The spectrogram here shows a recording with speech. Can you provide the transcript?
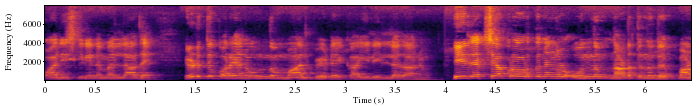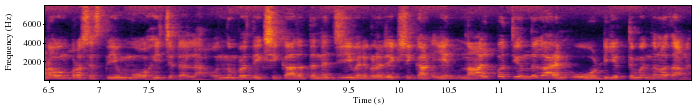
പരിശീലനമല്ലാതെ എടുത്തു പറയാൻ ഒന്നും മാൽപ്പയുടെ കയ്യിൽ ഇല്ലതാനും ഈ രക്ഷാപ്രവർത്തനങ്ങൾ ഒന്നും നടത്തുന്നത് പണവും പ്രശസ്തിയും മോഹിച്ചിട്ടല്ല. ഒന്നും പ്രതീക്ഷിക്കാതെ തന്നെ ജീവനുകൾ രക്ഷിക്കാൻ ഈ നാൽപ്പത്തിയൊന്നുകാരൻ ഓടിയെത്തുമെന്നുള്ളതാണ്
